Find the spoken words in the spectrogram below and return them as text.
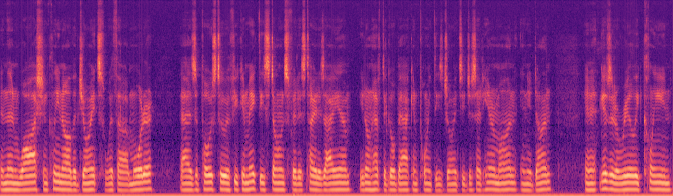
and then wash and clean all the joints with a mortar as opposed to if you can make these stones fit as tight as I am you don't have to go back and point these joints. You just adhere them on and you're done. And it gives it a really clean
